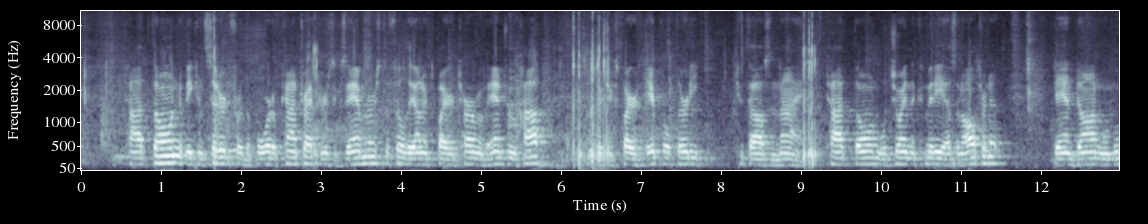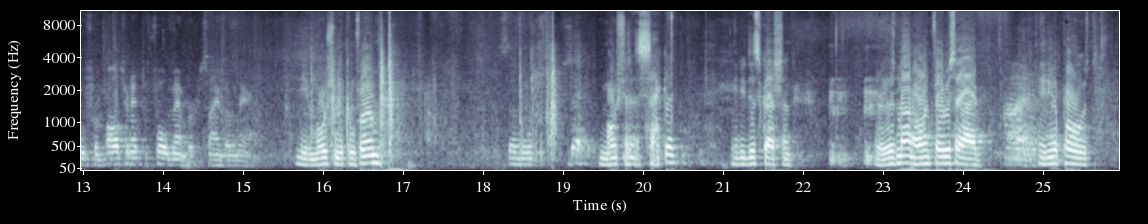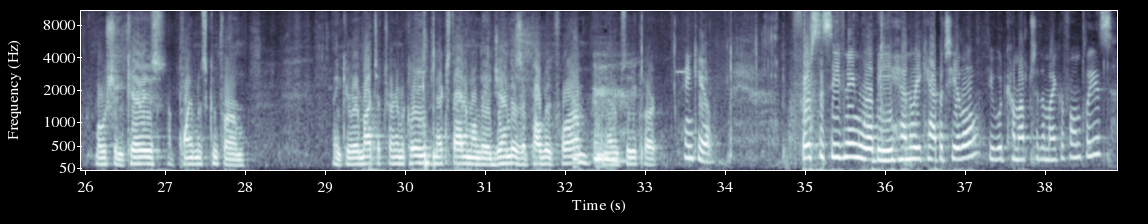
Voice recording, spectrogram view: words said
Todd Thone to be considered for the Board of Contractors Examiners to fill the unexpired term of Andrew Hop, which expires April 30, 2009. Todd Thone will join the committee as an alternate. Dan Don will move from alternate to full member. Signed by the mayor. Need a motion to confirm? So moved. Second. Motion and second. Any discussion? There is none, all in favor say aye. Aye. Any opposed? Motion carries, appointments confirmed. Thank you very much, Attorney McLean. Next item on the agenda is a public forum. Madam City Clerk. Thank you. First this evening will be Henry Capatillo. If you would come up to the microphone, please.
